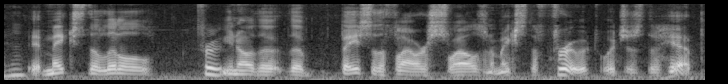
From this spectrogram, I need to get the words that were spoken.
Mhm. it makes the little fruit. you know the the base of the flower swells and it makes the fruit which is the hip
